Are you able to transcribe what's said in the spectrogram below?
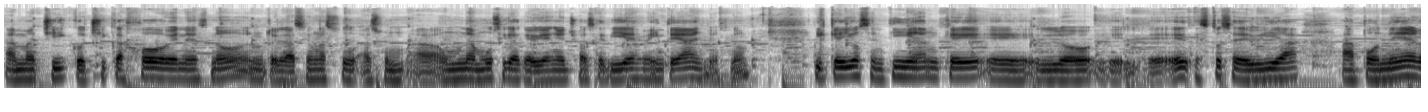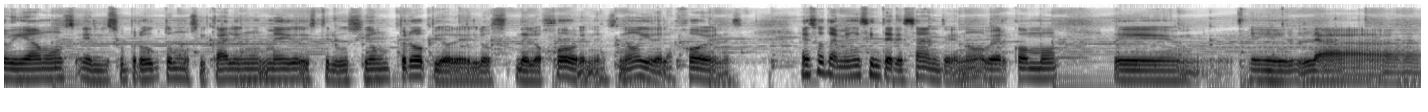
a más chicos, chicas jóvenes, ¿no? En relación a, su, una música que habían hecho hace 10, 20 años, ¿no? Y que ellos sentían que eh, esto se debía a poner, digamos, su producto musical en un medio de distribución propio de los, de los jóvenes ¿no? y de las jóvenes. Eso también es interesante, ¿no? ver cómo la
